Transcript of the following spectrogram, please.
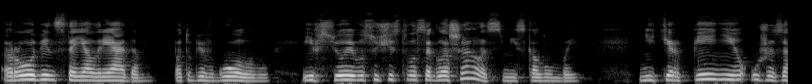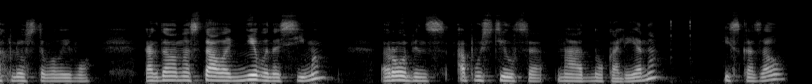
Робин стоял рядом, потупив голову, и все его существо соглашалось с мисс Колумбой. Нетерпение уже захлестывало его. Когда оно стало невыносимым, Робинс опустился на одно колено и сказал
